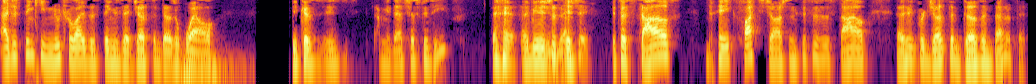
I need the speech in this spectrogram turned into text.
I just think he neutralizes things that Justin does well, because it, I mean, that's just physique. I mean, it's just, it's, it's a styles make fight, Josh, and this is a style that I think for Justin doesn't benefit.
